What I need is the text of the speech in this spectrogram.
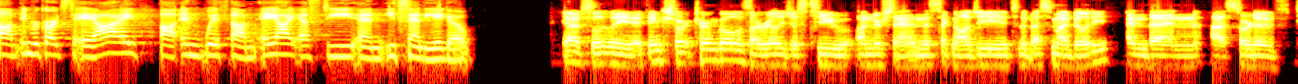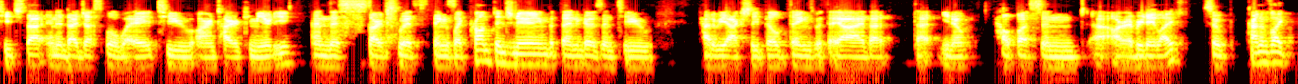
um, in regards to AI uh, and with um, AI SD and ETH San Diego? Yeah, absolutely. I think short term goals are really just to understand this technology to the best of my ability and then uh, sort of teach that in a digestible way to our entire community. And this starts with things like prompt engineering, but then goes into how do we actually build things with AI that, that you know, help us in uh, our everyday life. So, kind of like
